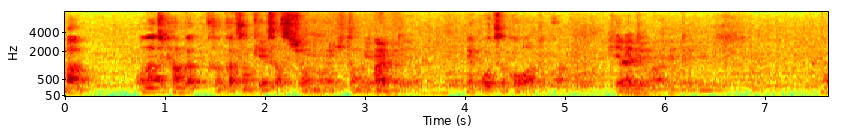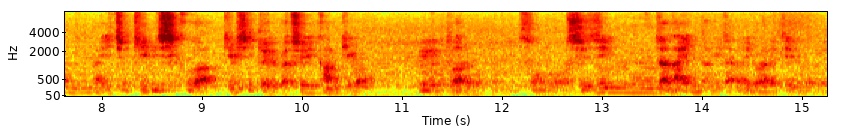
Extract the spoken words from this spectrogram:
まあ同じ管轄管轄の警察署の人もいる。ので,、で交通講話とか開いてもらって、まあ、一応厳しくは厳しいというか注意喚起はとあるごとにその詩人じゃないんだみたいなの言われているので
